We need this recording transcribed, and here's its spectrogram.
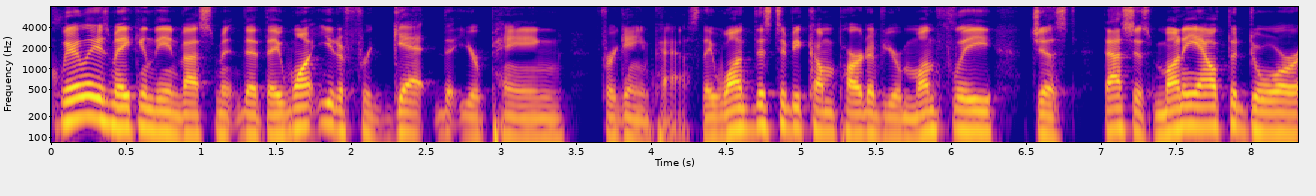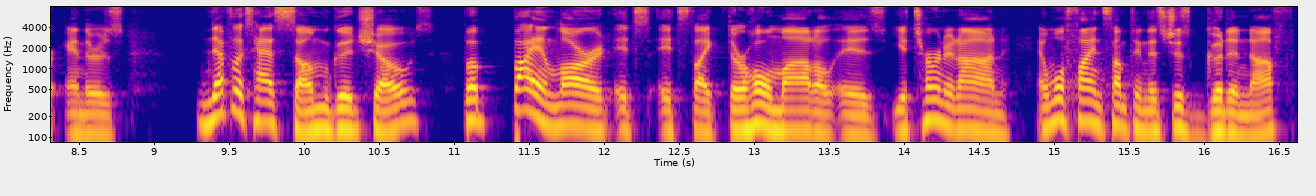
clearly is making the investment that they want you to forget that you're paying for Game Pass. They want this to become part of your monthly. Just that's just money out the door, and there's Netflix has some good shows, but by and large, it's it's like their whole model is you turn it on and we'll find something that's just good enough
